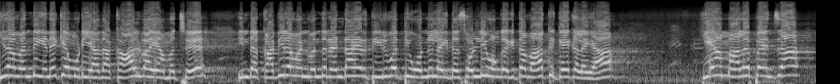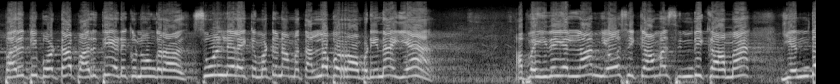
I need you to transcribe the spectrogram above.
இதை வந்து இணைக்க முடியாதா? கால்வாய் அமைச்சு இந்த கதிரவன் வந்து ரெண்டாயிரத்தி இருபத்தி ஒன்றில் இதை சொல்லி உங்ககிட்ட வாக்கு கேட்கலையா? ஏன் மழை பெஞ்சா பருத்தி போட்டா பருத்தி எடுக்கணுங்கிற சூழ்நிலைக்கு மட்டும் நம்ம தள்ளப்படுறோம் அப்படின்னா ஏன்? அப்ப இதையெல்லாம் யோசிக்காம சிந்திக்காம எந்த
